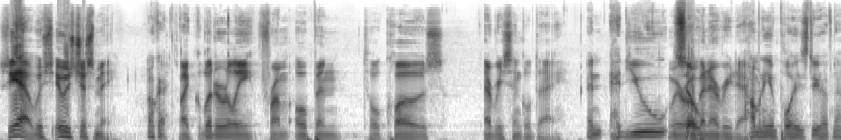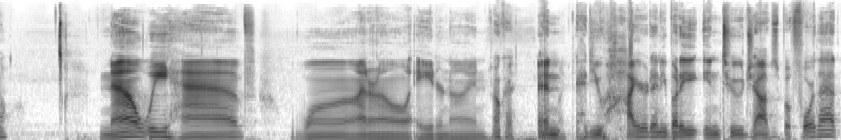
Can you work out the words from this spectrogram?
so yeah it was it was just me Okay. like literally from open till close every single day And had you? We were so open every day. How many employees do you have now? now we have one i don't know eight or nine Okay. And had you hired anybody into jobs before that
